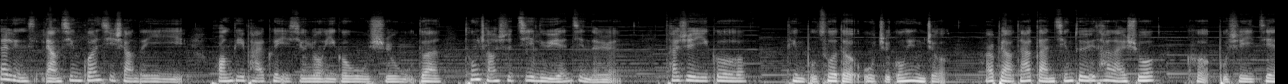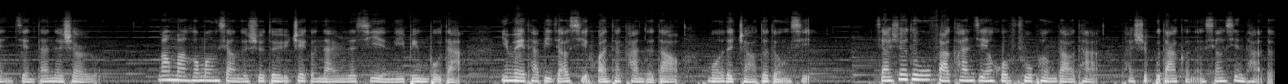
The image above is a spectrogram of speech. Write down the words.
在两两性关系上的意义，皇帝牌可以形容一个务实武断、通常是纪律严谨的人。他是一个挺不错的物质供应者，而表达感情对于他来说可不是一件简单的事儿了。浪漫和梦想的事对于这个男人的吸引力并不大，因为他比较喜欢他看得到、摸得着的东西。假设他无法看见或触碰到他，他是不大可能相信他的。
